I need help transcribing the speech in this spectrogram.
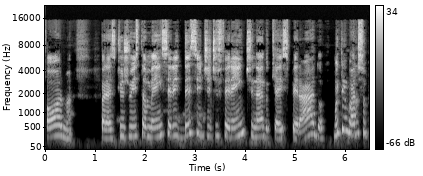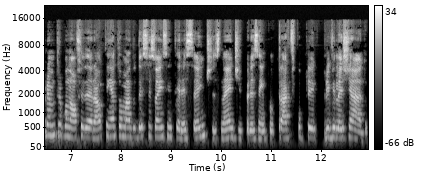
forma, Parece que o juiz também, se ele decidir diferente né, do que é esperado, muito embora o Supremo Tribunal Federal tenha tomado decisões interessantes, né, de, por exemplo, tráfico privilegiado,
